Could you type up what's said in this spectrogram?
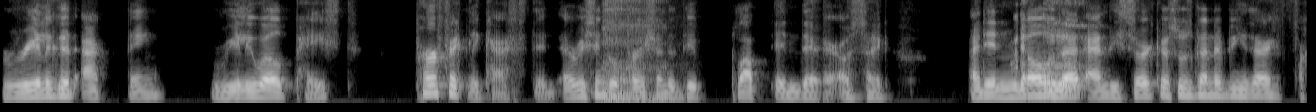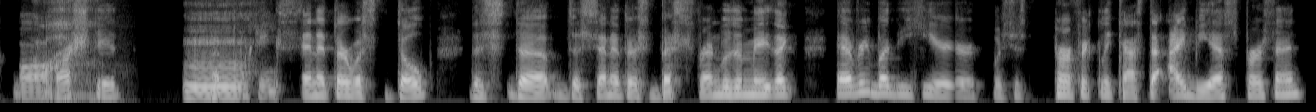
really good acting, really well paced, perfectly casted. Every single person that they plopped in there, I was like, I didn't know that Andy Serkis was gonna be there. He fucking oh. crushed it. Mm. The fucking senator was dope. The the the senator's best friend was amazing. Like everybody here was just perfectly cast. The IBS person.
